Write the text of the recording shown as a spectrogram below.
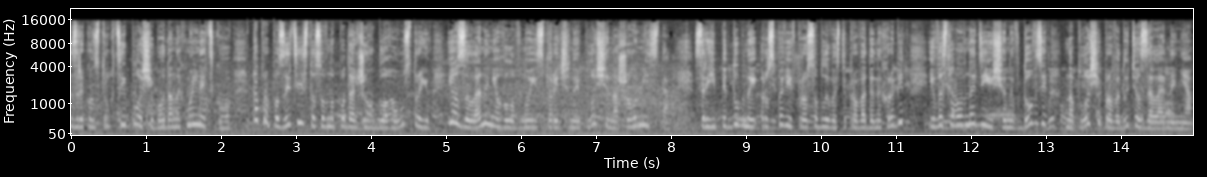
з реконструкції площі Богдана Хмельницького та пропозиції стосовно подальшого благоустрою і озеленення головної історичної площі нашого міста. Сергій Піддубний розповів про особливості проведених робіт і висловив надію, що невдовзі на площі проведуть озеленення.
